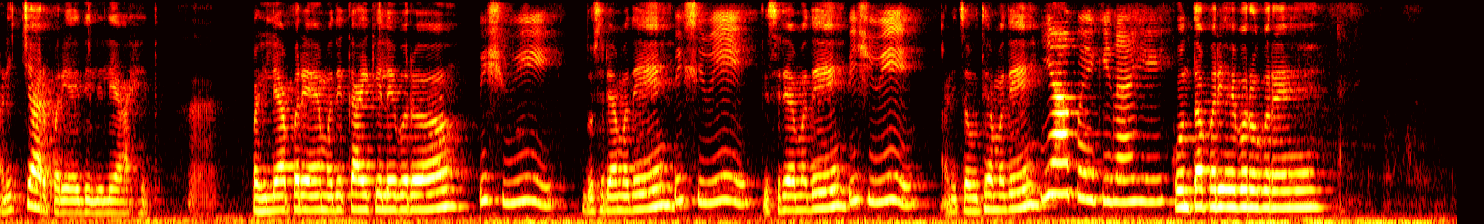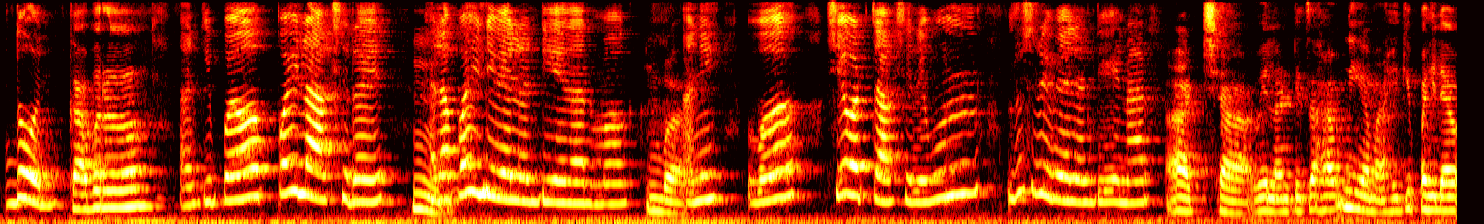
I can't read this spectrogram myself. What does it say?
आणि चार पर्याय दिलेले आहेत. पहिल्या पर्यायामध्ये काय केलंय बरं? पिशवी. दुसऱ्यामध्ये? पिशवी. तिसऱ्यामध्ये? पिशवी. आणि चौथ्यामध्ये? यापैकी नाही. कोणता पर्याय बरोबर आहे? दोन. का बरं? आणखी पहिला अक्षर आहे. त्याला पहिली वेलंटी येणार मग. आणि व शेवटचा अक्षर आहे. म्हणून दुसरी वेलंटी येणार. अच्छा वेलांटीचा हा नियम आहे की पहिल्या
